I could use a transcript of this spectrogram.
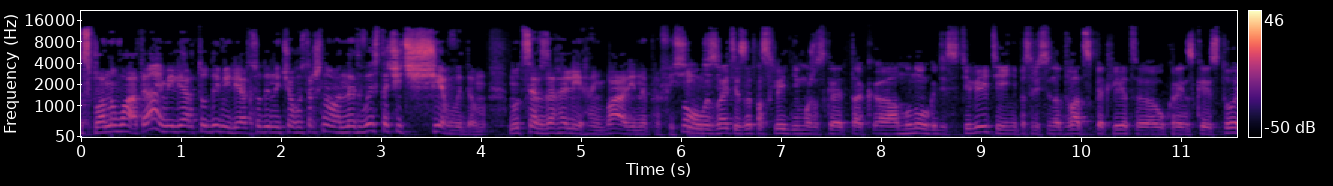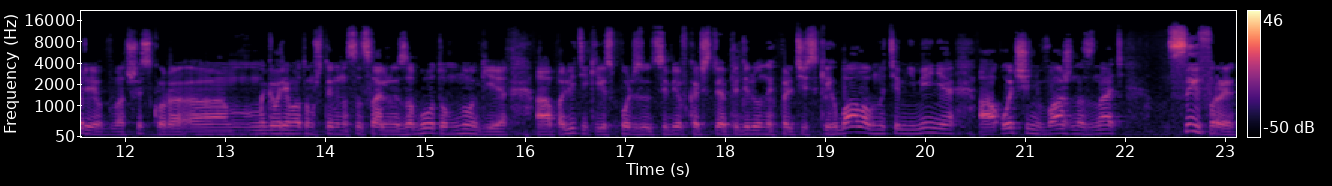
спланувати, а мільярд туди, мільярд сюди, нічого страшного, не вистачить ще видамо. Ну це взагалі ганьба і непрофесійність. Ну, вы знаете, за последние, можно сказать так, а, много десятилетий, и непосредственно 25 лет э, украинской истории, 26 скоро, а, мы говорим о том, что именно социальную заботу многие а, политики используют себе в качестве определенных политических баллов, но тем не менее а, очень важно знать цифры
